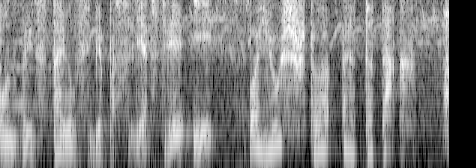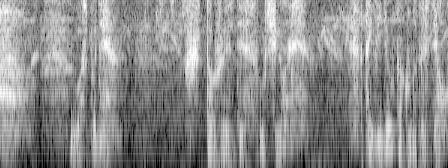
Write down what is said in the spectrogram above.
он представил себе последствия и... Боюсь, что это так. Господи, что же здесь случилось? Ты видел, как он это сделал?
